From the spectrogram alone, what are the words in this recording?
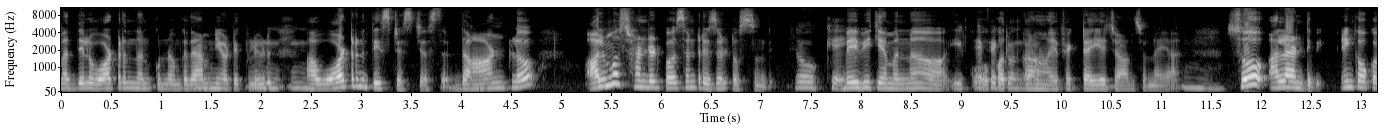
మధ్యలో వాటర్ ఉంది అనుకున్నాం కదా మ్మ్. అమ్నియోటిక్ ఫ్లూయిడ్ మ్మ్. ఆ వాటర్ని తీసి టెస్ట్ చేస్తారు దాంట్లో ఆల్మోస్ట్ హండ్రెడ్ పర్సెంట్ రిజల్ట్ వస్తుంది ఓకే బేబీకి ఏమన్నా ఈ? ఎఫెక్ట్ అయ్యే ఛాన్స్ ఉన్నాయా. సో అలాంటివి ఇంకా ఒక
